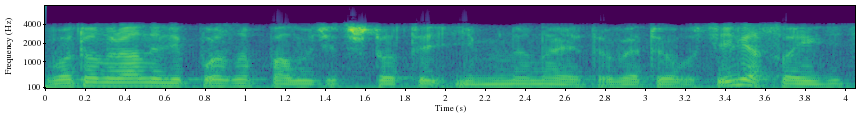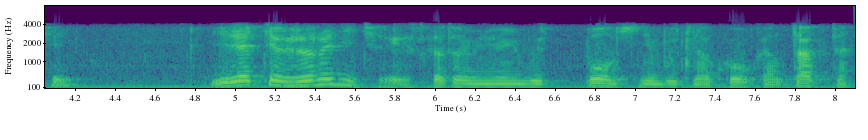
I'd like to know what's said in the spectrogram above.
Вот он рано или поздно получит что-то именно на это, в этой области. Или от своих детей, или от тех же родителей, с которыми у него не будет, полностью не будет никакого контакта,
